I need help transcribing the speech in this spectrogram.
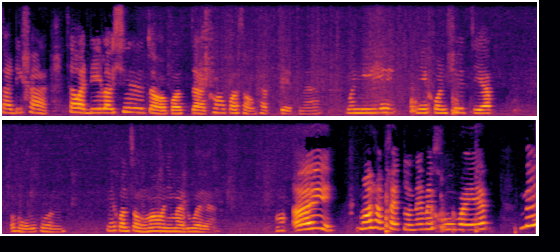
สวัสดีค่ะ สวัสดีเราชื่อจอปอจากห้องปสองทับเจ็ดนะ วันนี้มีคนชื่อเจี๊ยบ โอ้โหทุกคน มีคนส่งหม้อนี้มาด้วยอะอืมเอ้ย หม้อทำไข่ตุ๋นในไมโครเวฟ แม่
